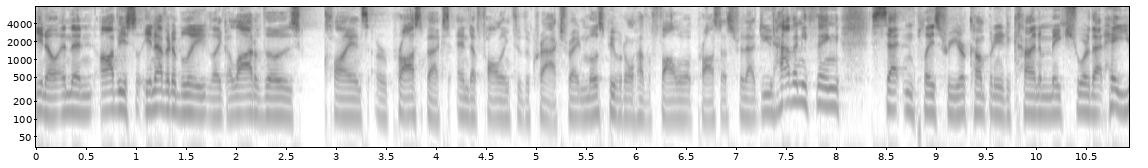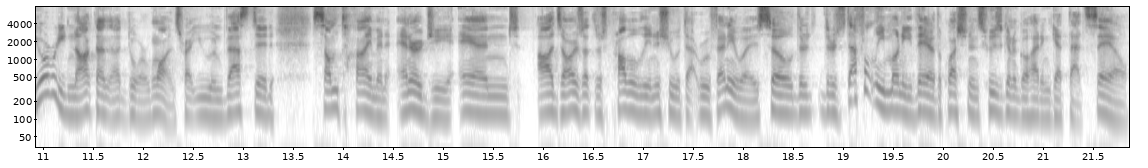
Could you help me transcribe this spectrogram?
you know, and then obviously, inevitably, like a lot of those clients or prospects end up falling through the cracks, right? And most people don't have a follow up process for that. Do you have anything set in place for your company to kind of make sure that, hey, you already knocked on that door once, right? You invested some time and energy, and odds are is that there's probably an issue with that roof anyway. So there, there's definitely money there. The question is who's going to go ahead and get that sale.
